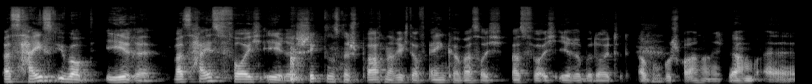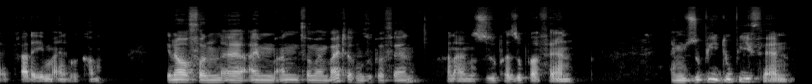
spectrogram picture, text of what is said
Was heißt überhaupt Ehre? Was heißt für euch Ehre? Schickt uns eine Sprachnachricht auf Anchor, was, euch, was für euch Ehre bedeutet. Apropos Sprachnachricht, wir haben äh, gerade eben eine bekommen. Genau, von äh, einem von meinem weiteren Superfan. Von einem super, super Fan. Einem Supi-Dupi-Fan.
